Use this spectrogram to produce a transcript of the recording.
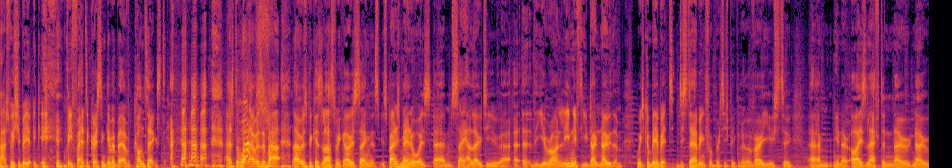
Perhaps we should be be fair to Chris and give a bit of context as to what that was about. That was because last week I was saying that Spanish men always um, say hello to you uh, at, at the urinal, even if you don't know them, which can be a bit disturbing for British people who are very used to, um, you know, eyes left and no no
